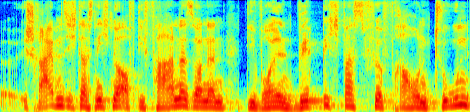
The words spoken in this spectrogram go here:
äh, schreiben sich das nicht nur auf die Fahne, sondern die wollen wirklich was für Frauen tun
